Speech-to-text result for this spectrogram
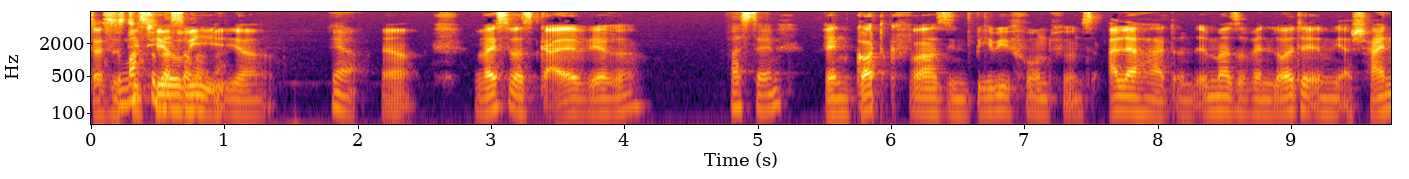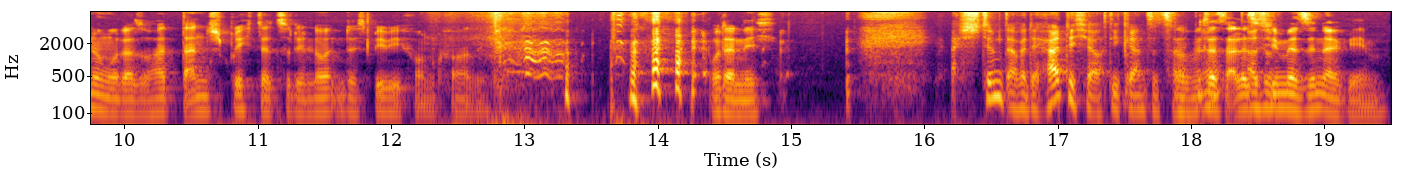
Das So ist die Theorie, ja. Ja. Ja. Weißt du, was geil wäre? Was denn? Wenn Gott quasi ein Babyphone für uns alle hat und immer so, wenn Leute irgendwie Erscheinungen oder so hat, dann spricht er zu den Leuten durchs Babyphone quasi. oder nicht? Stimmt, aber der hört dich ja auch die ganze Zeit. Dann wird ne? das alles also, viel mehr Sinn ergeben.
